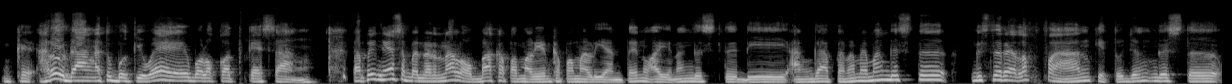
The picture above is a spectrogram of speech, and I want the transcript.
Oke, harudang atuh beuki we bolokot kesang. Tapi nya sebenarnya loba kapamalian kapamalian teh nu ayeuna geus teu dianggap karena memang geus teu geus teu relevan gitu jeung geus teu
